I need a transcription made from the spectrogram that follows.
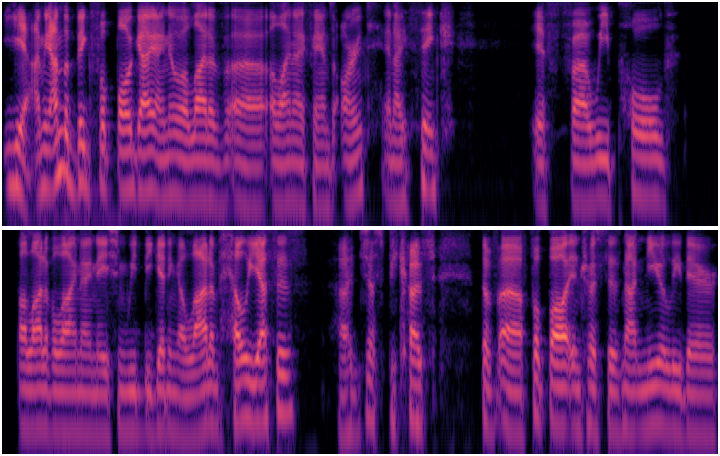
yeah, I mean, I'm a big football guy. I know a lot of uh, Illini fans aren't, and I think if uh, we pulled a lot of Illini Nation, we'd be getting a lot of hell yeses uh, just because the football interest is not nearly there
